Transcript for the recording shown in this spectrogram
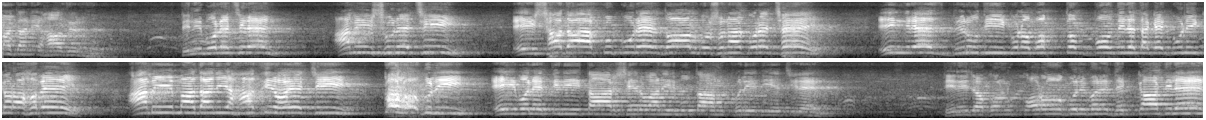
মাদানি হাজির হো তিনি বলেছিলেন, আমি শুনেছি, এই সাদা কুকুরের দল ঘোষণা করেছে, ইংরেজ বিরোধী কোনো বক্তব্য দিলে তাকে গুলি করা হবে। আমি মাদানি হাজির হয়েছি করো গুলি। এই বলে তিনি তার শেরওয়ানির বোতাম খুলে দিয়েছিলেন। তিনি যখন করো গুলি বলে ধিক্কার দিলেন,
